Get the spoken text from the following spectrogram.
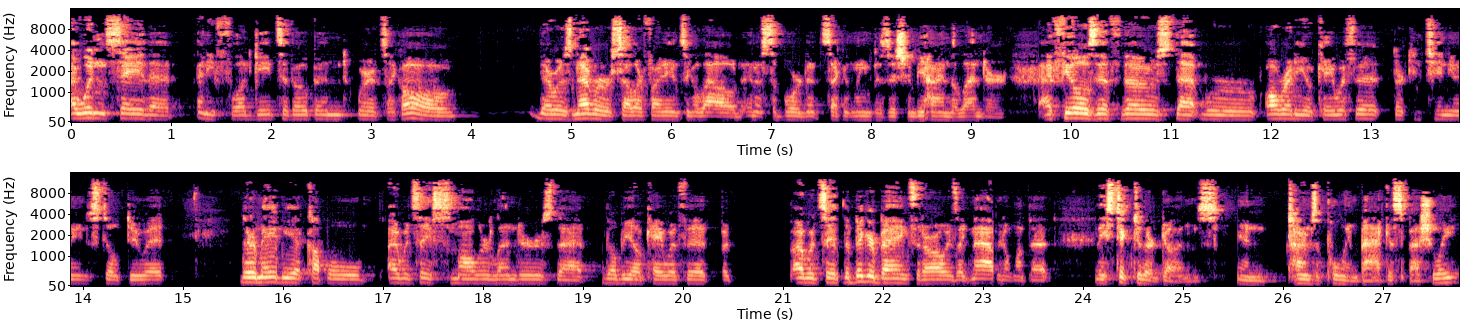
I wouldn't say that any floodgates have opened where it's like, oh, there was never seller financing allowed in a subordinate second lien position behind the lender. I feel as if those that were already okay with it, they're continuing to still do it. There may be a couple I would say smaller lenders that they'll be okay with it. But I would say the bigger banks that are always like, nah, we don't want that, they stick to their guns in times of pulling back, especially.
